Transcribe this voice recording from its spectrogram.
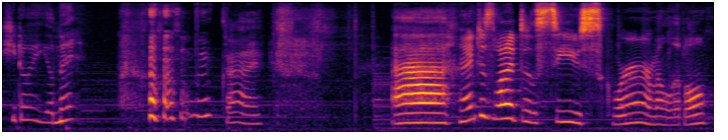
ひどいよね This guy. Ah, I just wanted to see you squirm a little.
